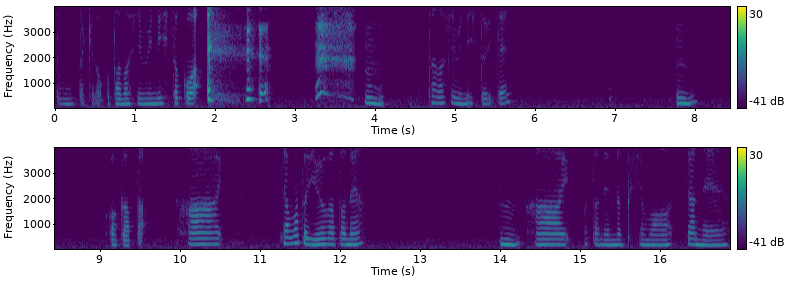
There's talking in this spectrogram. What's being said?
と思ったけどお楽しみにしとくわ。うん。楽しみにしといて。うん。わかった。はーい。じゃあまた夕方ね。うん。はーい。また連絡します。じゃあね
